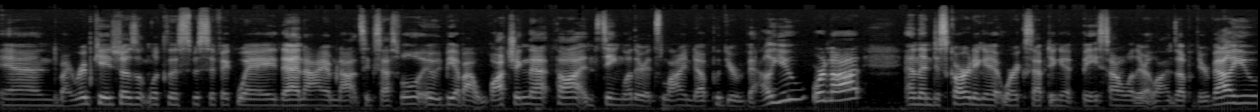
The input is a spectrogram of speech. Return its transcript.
and my rib cage doesn't look this specific way, then I am not successful. It would be about watching that thought and seeing whether it's lined up with your value or not, and then discarding it or accepting it based on whether it lines up with your value.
